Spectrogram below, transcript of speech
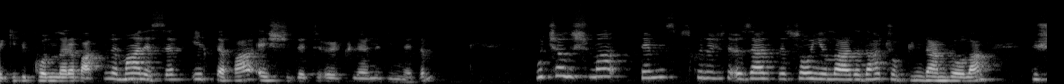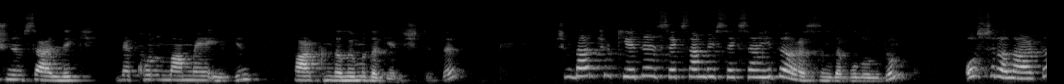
gibi konulara baktım ve maalesef ilk defa eş şiddeti öykülerini dinledim. Bu çalışma feminist psikolojide özellikle son yıllarda daha çok gündemde olan düşünümsellik ve konumlanmaya ilgin farkındalığımı da geliştirdi. Şimdi ben Türkiye'de 85-87 arasında bulundum. O sıralarda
